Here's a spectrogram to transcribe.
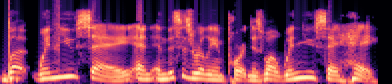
But when you say, and, and this is really important as well, when you say, Hey,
